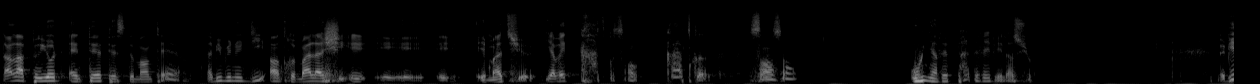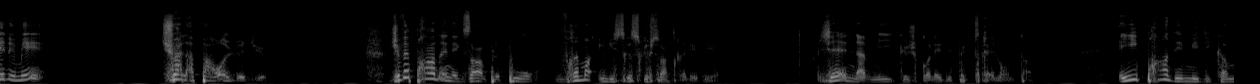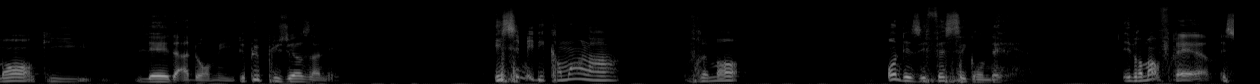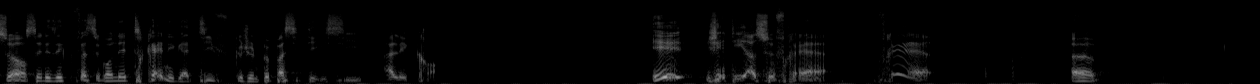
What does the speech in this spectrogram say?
dans la période intertestamentaire, la Bible nous dit entre Malachie et, Matthieu, il y avait 400, 400 ans où il n'y avait pas de révélation. Mais bien aimé, tu as la parole de Dieu. Je vais prendre un exemple pour vraiment illustrer ce que je suis en train de dire. J'ai un ami que je connais depuis très longtemps. Et il prend des médicaments qui l'aident à dormir depuis plusieurs années. Et ces médicaments-là, vraiment, ont des effets secondaires. Et vraiment, frères et sœurs, c'est des effets secondaires très négatifs que je ne peux pas citer ici à l'écran. Et j'ai dit à ce frère, frère, euh,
